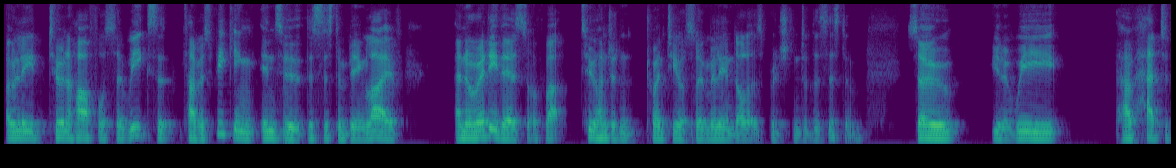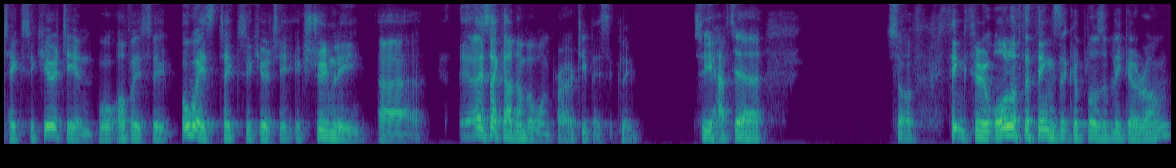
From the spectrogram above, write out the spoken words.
only two and a half or so weeks at time of speaking into the system being live and already there's about 220 or so million dollars bridged into the system. So you know we have had to take security and will obviously always take security extremely uh it's like our number one priority basically. So you have to sort of think through all of the things that could plausibly go wrong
